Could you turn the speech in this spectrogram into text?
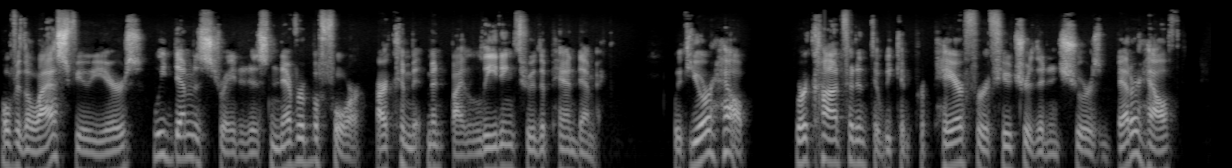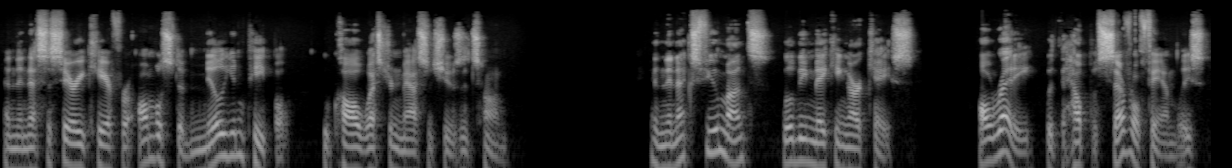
Over the last few years, we demonstrated as never before our commitment by leading through the pandemic. With your help, we're confident that we can prepare for a future that ensures better health and the necessary care for almost a million people who call Western Massachusetts home. In the next few months, we'll be making our case. Already, with the help of several families,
